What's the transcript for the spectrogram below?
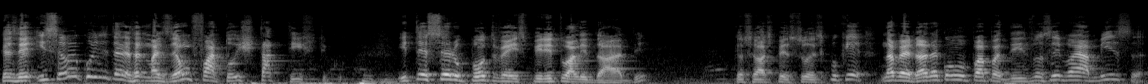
Quer dizer, isso é uma coisa interessante, mas é um fator estatístico. Uhum. E terceiro ponto vem a espiritualidade, são as pessoas. Porque, na verdade, é como o Papa diz: você vai à missa,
